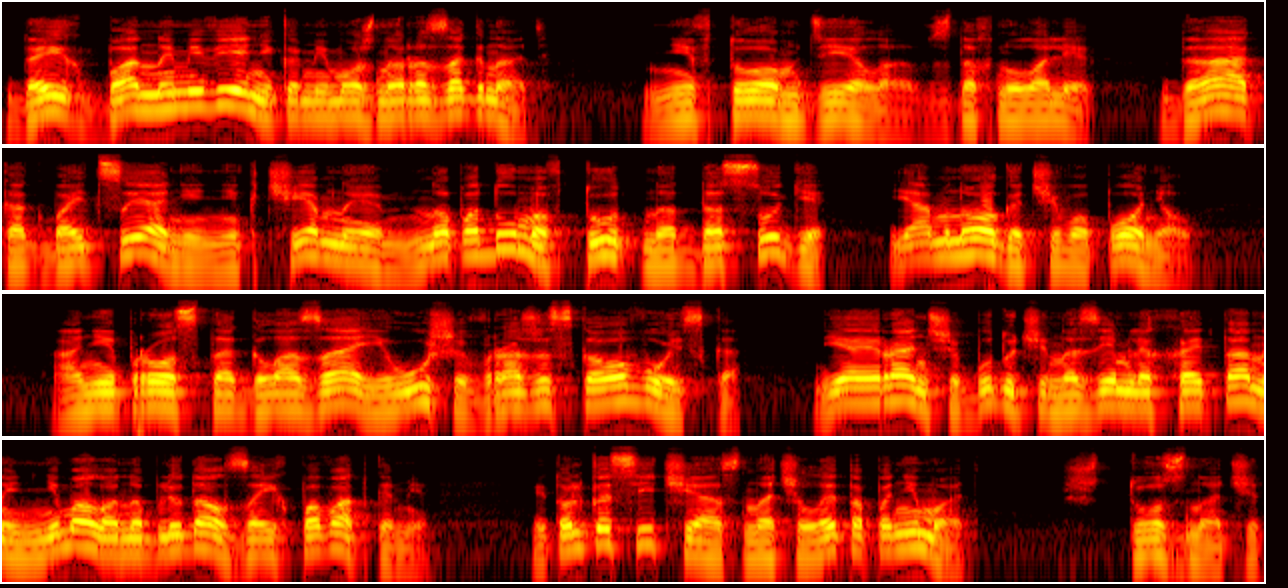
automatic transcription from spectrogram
Да их банными вениками можно разогнать. Не в том дело, вздохнул Олег. Да, как бойцы они никчемные, но подумав тут на досуге, я много чего понял. Они просто глаза и уши вражеского войска. Я и раньше, будучи на землях Хайтаны, немало наблюдал за их повадками. И только сейчас начал это понимать. «Что значит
